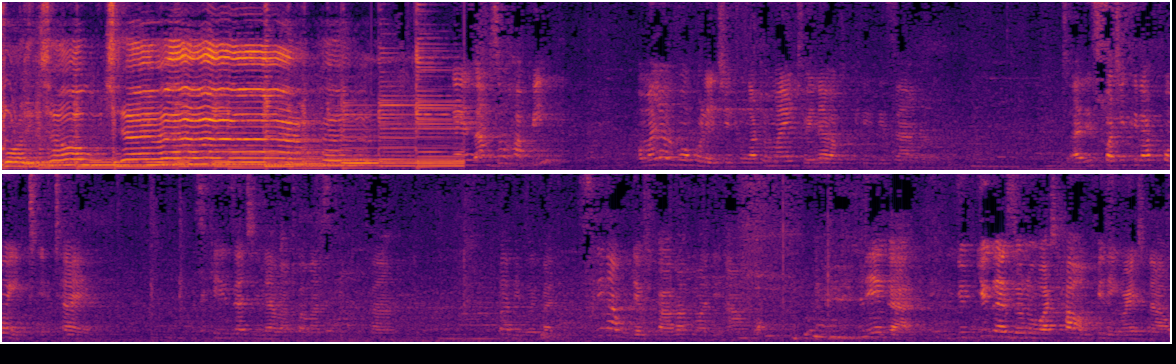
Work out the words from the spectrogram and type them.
quality torture. Guys, I'm so happy. Omanya olimo okola ekintu nga tomanyi tulina abakukkiririzanga. So at this particular point in time, nzikiriza nti nina abantu abansikirizanga. Babi bali. Sirina budde bukaaba kumadi ambo. Naye nga you, guys don't know what how I'm feeling right now,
